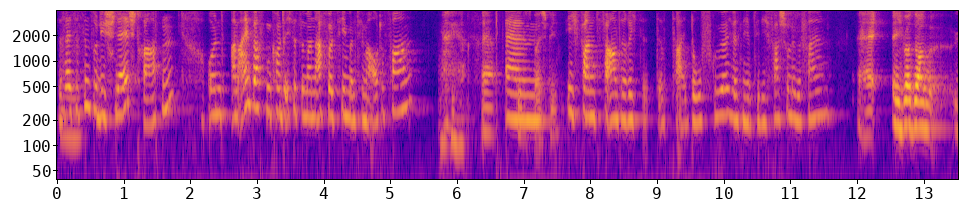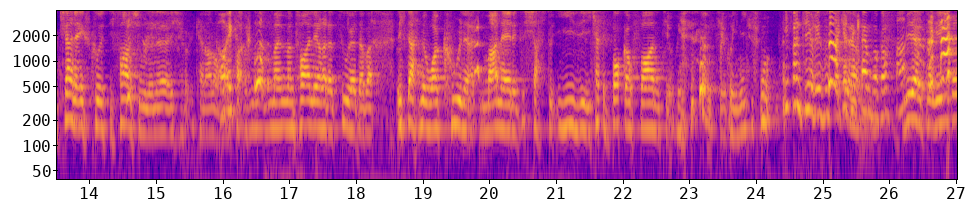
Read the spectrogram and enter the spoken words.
Das heißt, es sind so die Schnellstraßen und am einfachsten konnte ich das immer nachvollziehen beim Thema Autofahren. Ja, ja ähm, gutes Beispiel. Ich fand Fahrunterricht total doof früher. Ich weiß nicht, ob dir die Fahrschule gefallen? Ich war so am kleiner Exkurs, die Fahrschule, ne? Ich, keine Ahnung, oh, mein, mein, mein, Fahrlehrer dazuhört, aber ich dachte mir, wow, cool, ne? Als Mann, ey, das schaffst du easy. Ich hatte Bock auf Fahren, Theorie, Theorie nicht so. Ich fand Theorie super, ich hatte ja. keinen Bock auf Fahren. Wieder zwei Gegensätze.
